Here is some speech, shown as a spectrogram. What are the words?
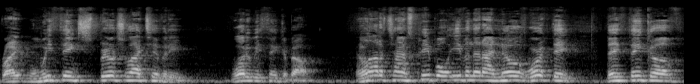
right? When we think spiritual activity, what do we think about? And a lot of times, people, even that I know at work, they they think of,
